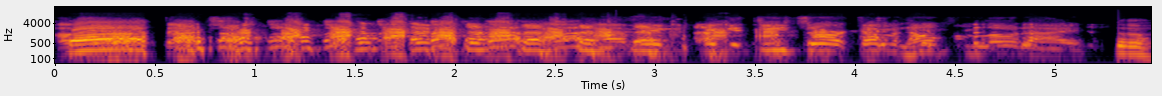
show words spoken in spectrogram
Ah! Okay, thanks. I make, make a detour coming home from Lodi. The,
